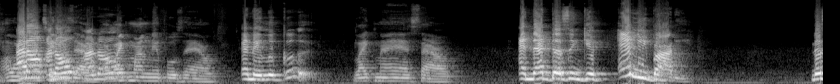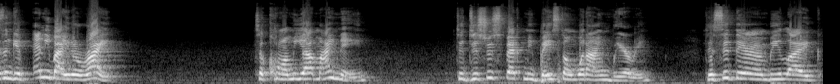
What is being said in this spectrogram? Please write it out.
I, like I don't- I don't- titties I don't- like my nipples out. And they look good. Like my ass out. And that doesn't give anybody, doesn't give anybody the right to call me out my name, to disrespect me based on what I'm wearing, to sit there and be like,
